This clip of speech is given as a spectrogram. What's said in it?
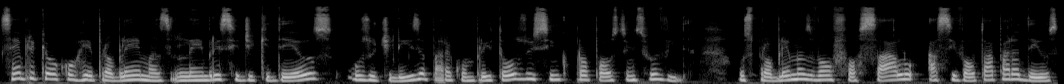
Sempre que ocorrer problemas, lembre-se de que Deus os utiliza para cumprir todos os cinco propósitos em sua vida. Os problemas vão forçá-lo a se voltar para Deus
